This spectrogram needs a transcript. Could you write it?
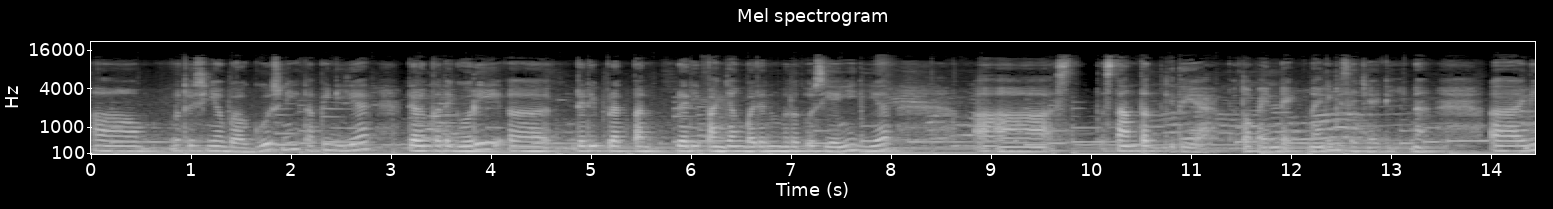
uh, nutrisinya bagus nih, tapi dia dalam kategori uh, dari berat pan dari panjang badan menurut usianya dia uh, stunted gitu ya atau pendek. Nah ini bisa jadi. Nah uh, ini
